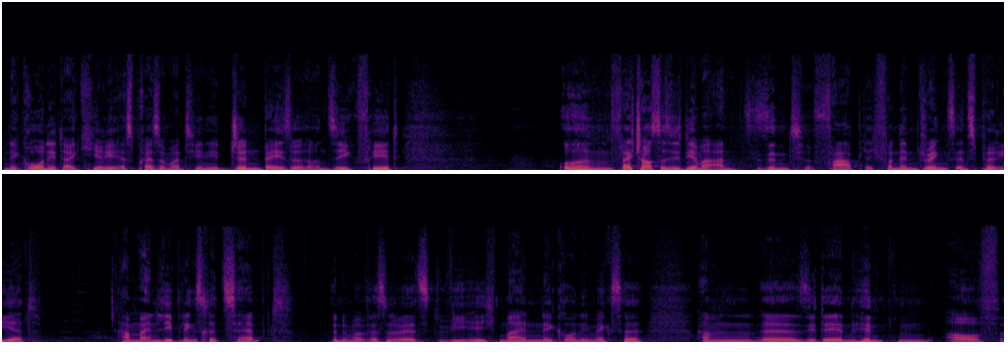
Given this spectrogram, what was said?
Negroni, Daikiri, Espresso Martini, Gin, Basil und Siegfried. Und vielleicht schaust du sie dir mal an. Sie sind farblich von den Drinks inspiriert, haben mein Lieblingsrezept wenn du mal wissen willst, wie ich meinen Negroni mixe, haben äh, sie den hinten auf, äh,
